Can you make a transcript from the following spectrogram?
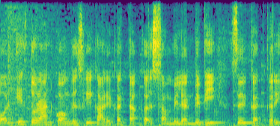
और इस दौरान कांग्रेस के कार्यकर्ता सम्मेलन में भी शिरकत करी।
